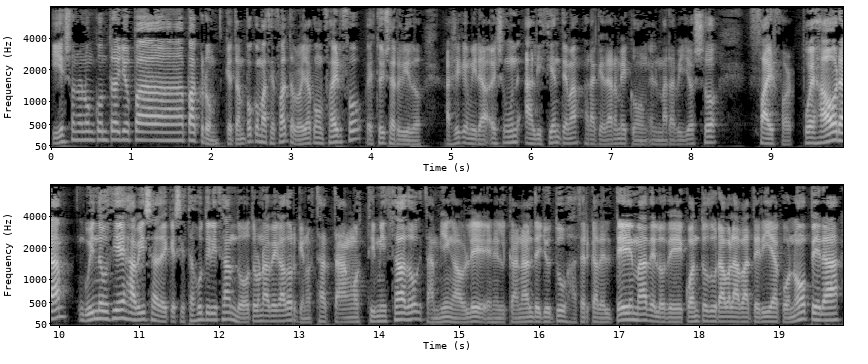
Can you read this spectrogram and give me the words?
Y eso no lo encontrado yo para pa Chrome, que tampoco me hace falta, pero ya con Firefox estoy servido. Así que mira, es un aliciente más para quedarme con el maravilloso Firefox. Pues ahora Windows 10 avisa de que si estás utilizando otro navegador que no está tan optimizado, también hablé en el canal de YouTube acerca del tema, de lo de cuánto duraba la batería con Opera,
